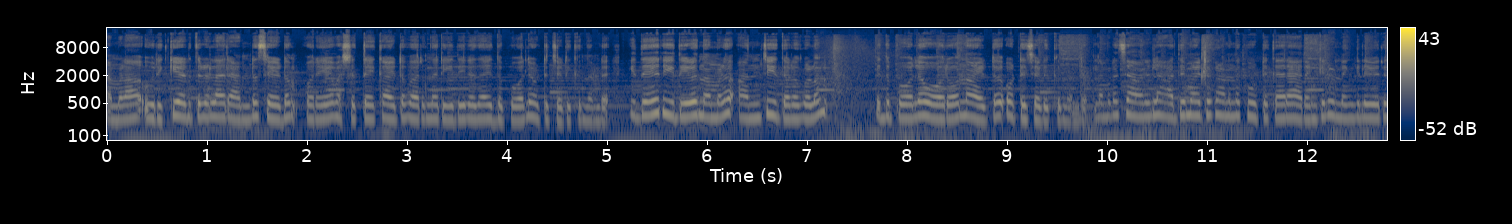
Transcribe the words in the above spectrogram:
നമ്മൾ ആ ഉരുക്കി എടുത്തിട്ടുള്ള രണ്ട് സൈഡും ഒരേ വശത്തേക്കായിട്ട് വരുന്ന രീതിയിൽ ഇതാ ഇതുപോലെ ഒട്ടിച്ചെടുക്കുന്നുണ്ട്. ഇതേ രീതിയിൽ നമ്മൾ അഞ്ച് ഇതളുകളും ഇതുപോലെ ഓരോന്നായിട്ട് ഒട്ടിച്ചെടുക്കുന്നുണ്ട്. നമ്മുടെ ചാനൽ ആദ്യമായിട്ട് കാണുന്ന കൂട്ടുകാർ ആരെങ്കിലും ഉണ്ടെങ്കിൽ ഈ ഒരു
